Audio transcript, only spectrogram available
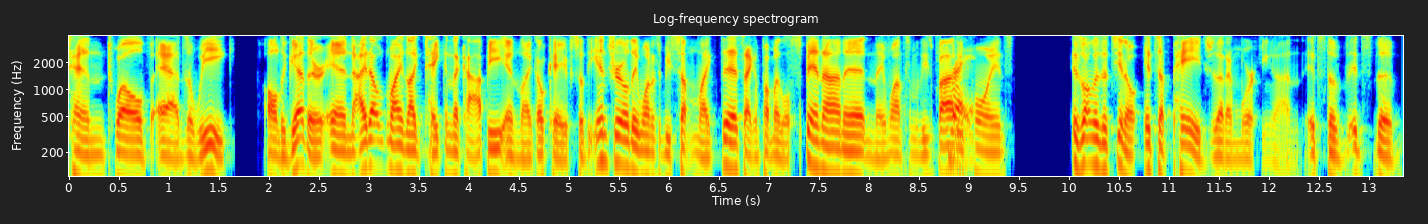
10, 12 ads a week altogether. And I don't mind like taking the copy and like, okay, so the intro, they want it to be something like this. I can put my little spin on it and they want some of these body Right. points. As long as it's, you know, it's a page that I'm working on. It's the, it's the,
